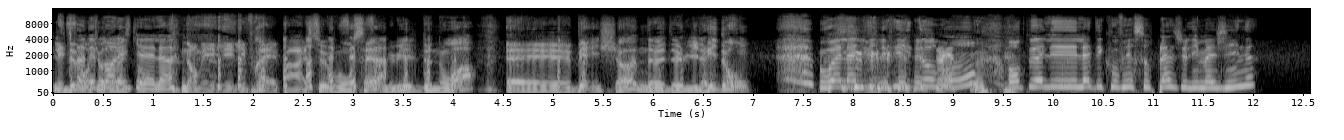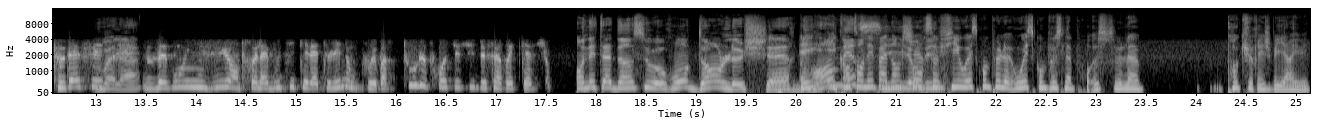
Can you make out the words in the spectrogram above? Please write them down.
les devantures de restaurant. Non, mais les, les vrais, pas ceux où on sert l'huile de noix, euh, berrichonne, de l'huilerie d'Oron. Voilà l'huilerie d'Oron. On peut aller la découvrir sur place, je l'imagine. Tout à fait. Voilà. Nous avons une vue entre la boutique et l'atelier, donc vous pouvez voir tout le processus de fabrication. On est à Dun-sous-Oron, dans le Cher. Et, Grand et quand on n'est pas dans le Cher. Sophie, où est-ce qu'on peut, le- où est-ce qu'on peut se la, pro- se la procurer? Je vais y arriver.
